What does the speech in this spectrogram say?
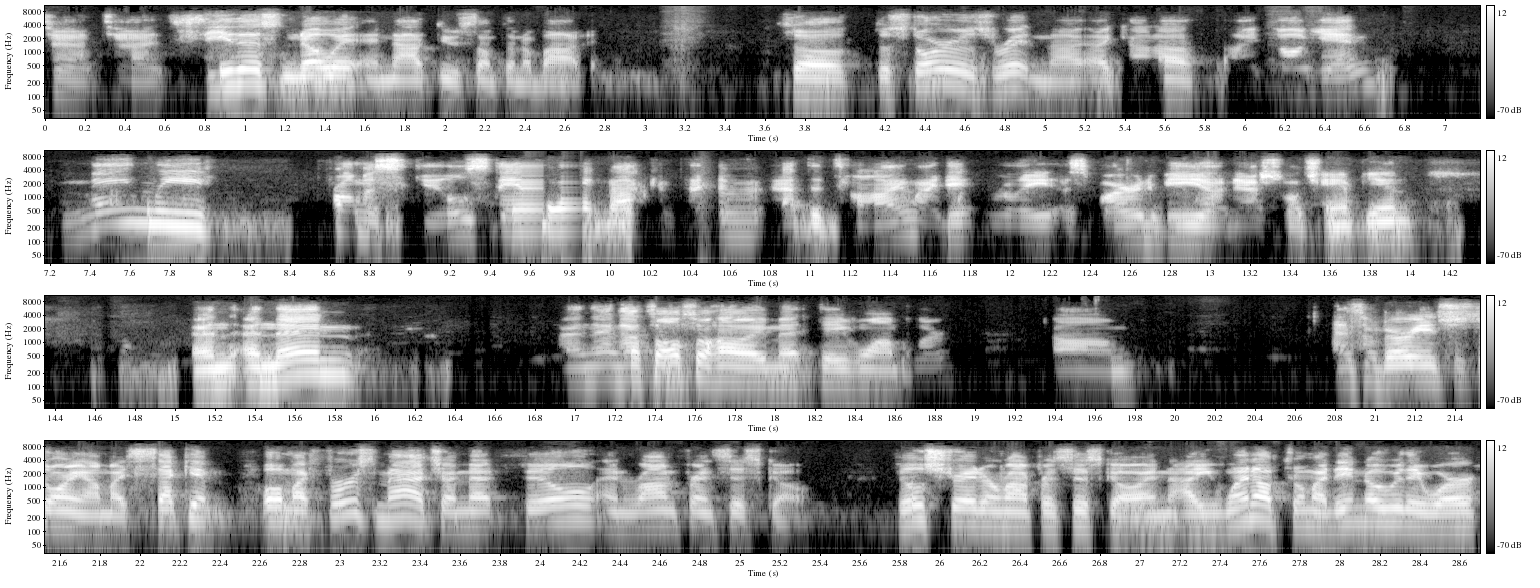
to, to see this, know it, and not do something about it. So the story was written. I, I kind of I dug in, mainly from a skills standpoint, not competitive at the time. I didn't really aspire to be a national champion. And and then and then that's also how I met Dave Wampler. Um, that's a very interesting story. On my second, oh, my first match, I met Phil and Ron Francisco, Phil Strader and Ron Francisco, and I went up to them. I didn't know who they were,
